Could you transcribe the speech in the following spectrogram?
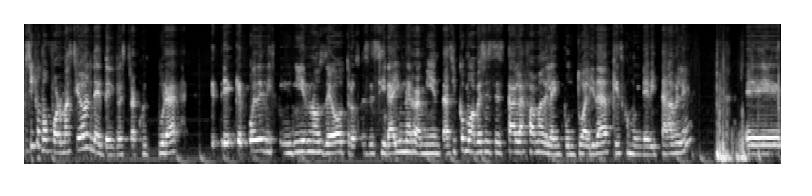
sí, como formación de, nuestra cultura que, que, puede distinguirnos de otros? Es decir, hay una herramienta, así como a veces está la fama de la impuntualidad, que es como inevitable, eh,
